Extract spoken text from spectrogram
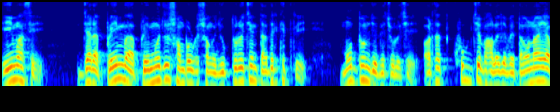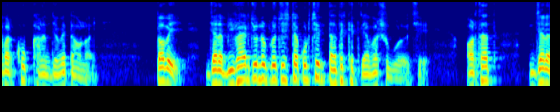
এই মাসে যারা প্রেম বা প্রেমজ সম্পর্কের সঙ্গে যুক্ত রয়েছেন, তাদের ক্ষেত্রে মধ্যম যেতে চলেছে। অর্থাৎ খুব যে ভালো যাবে তাও নয়, আবার খুব খারাপ যাবে তাও নয়। তবে যারা বিবাহের জন্য প্রচেষ্টা করছেন, তাদের ক্ষেত্রে আবার শুভ রয়েছে। অর্থাৎ, যারা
